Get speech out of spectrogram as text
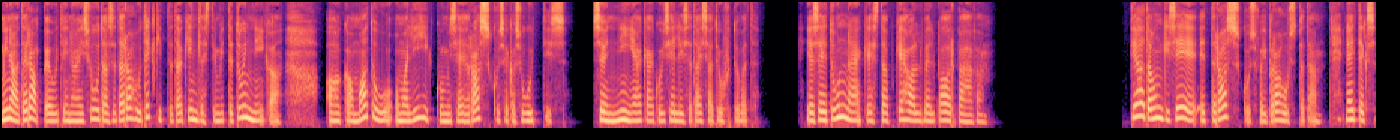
mina terapeudina ei suuda seda rahu tekitada kindlasti mitte tunniga, aga madu oma liikumise ja raskusega suutis. see on nii äge, kui sellised asjad juhtuvad ja see tunne kestab kehal veel paar päeva teada ongi see, et raskus võib rahustada. näiteks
